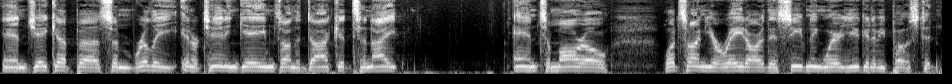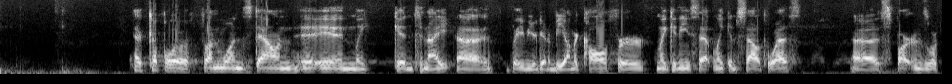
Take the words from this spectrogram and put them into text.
And Jacob, uh, some really entertaining games on the docket tonight and tomorrow. What's on your radar this evening? Where are you going to be posted? A couple of fun ones down in Lincoln tonight. Uh, I believe you're going to be on the call for Lincoln East at Lincoln Southwest. Uh, Spartans look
